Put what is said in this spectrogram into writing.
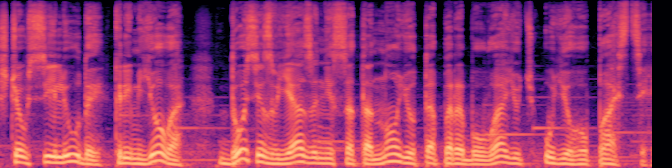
що всі люди, крім Йова, досі зв'язані сатаною та перебувають у його пастці.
